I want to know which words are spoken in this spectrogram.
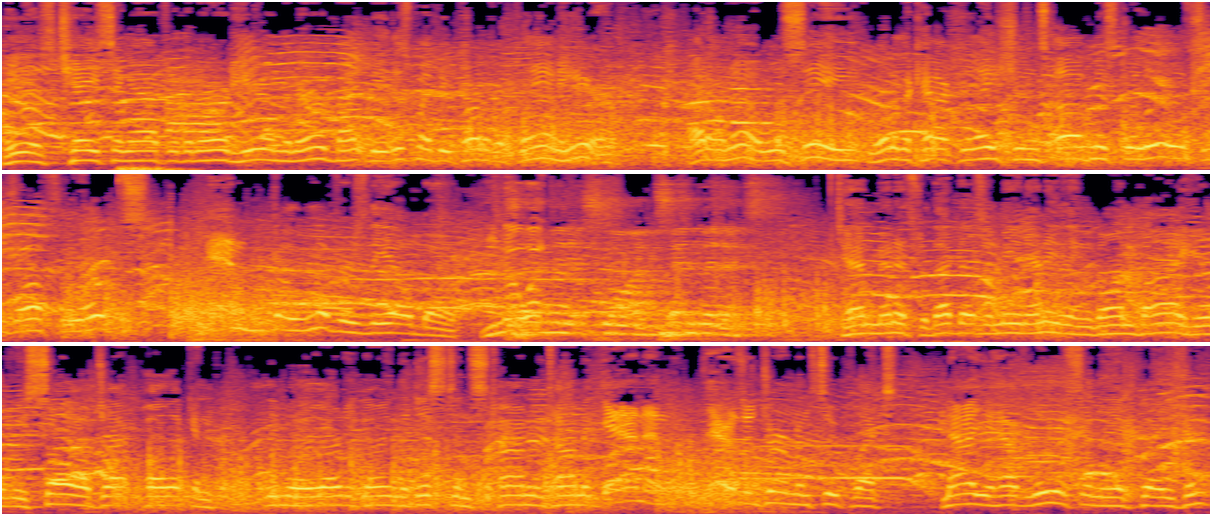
He is chasing after the nerd here, and the nerd might be, this might be part of a plan here. I don't know. We'll see. What are the calculations of Mr. Lewis? He's off the ropes and delivers the elbow. You know Ten what? minutes gone, ten minutes. 10 minutes, but that doesn't mean anything gone by here. We saw Jack Pollock and Lee Moriarty going the distance time and time again, and there's a German suplex. Now you have Lewis in the equation.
